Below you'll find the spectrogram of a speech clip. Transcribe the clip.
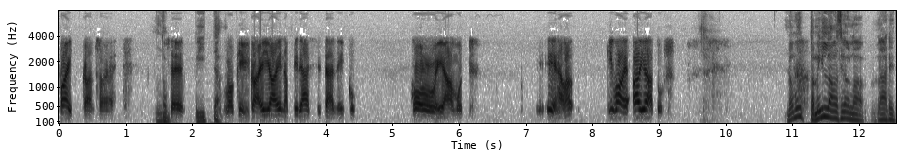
paikkansa. Että No Se- pitää. logiikka ei aina pidä sitä niin kuin hollia, mutta ihan kiva ajatus. No mutta millä asioilla lähdit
